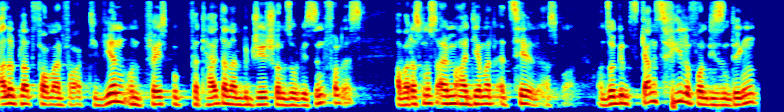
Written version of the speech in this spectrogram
alle Plattformen einfach aktivieren und Facebook verteilt dann ein Budget schon so, wie es sinnvoll ist. Aber das muss einem halt jemand erzählen erstmal. Und so gibt es ganz viele von diesen Dingen,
